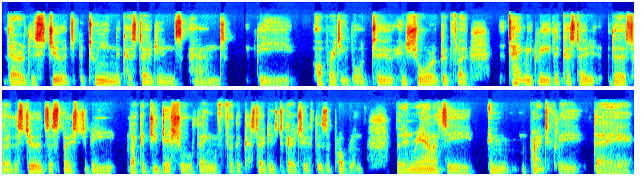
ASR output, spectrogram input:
there are the stewards between the custodians and the operating board to ensure a good flow. Technically, the custodian, the sorry, the stewards are supposed to be like a judicial thing for the custodians to go to if there's a problem, but in reality, in practically, they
